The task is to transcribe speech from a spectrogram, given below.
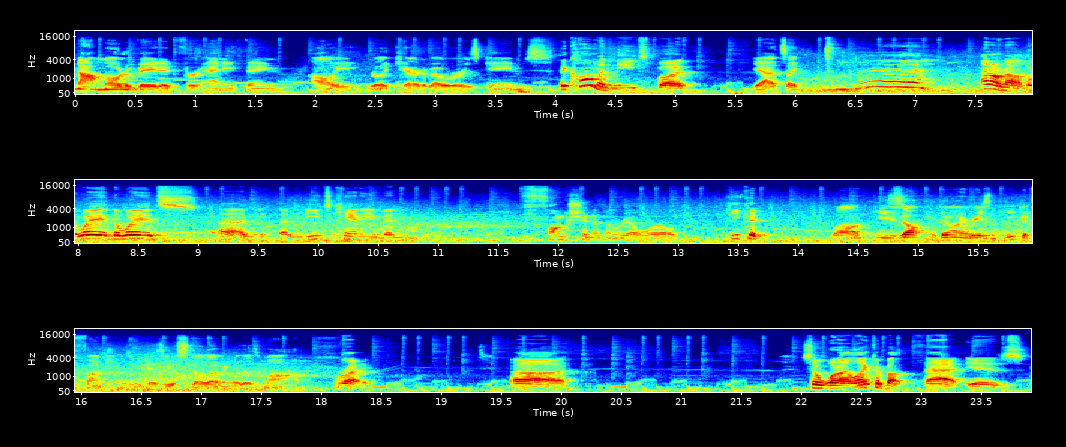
not motivated for anything. All he really cared about were his games. They call him a NEET, but Yeah, it's like, eh, I don't know the way the way it's uh, a, NEET can't even function in the real world. He could well, he's the only reason he could function was because he was still living with his mom. right. Uh, so what I like about that is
